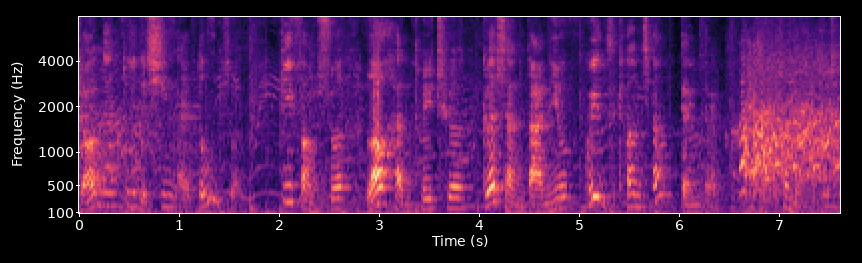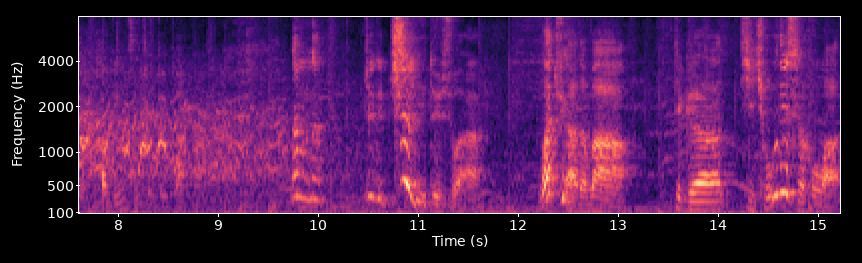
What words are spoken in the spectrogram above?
高难度的性爱动作，比方说老汉推车、隔山打牛、鬼子扛枪等等。后面就是炮兵子这个状况。那么呢，这个智力对说啊，我觉得吧。这个踢球的时候啊，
